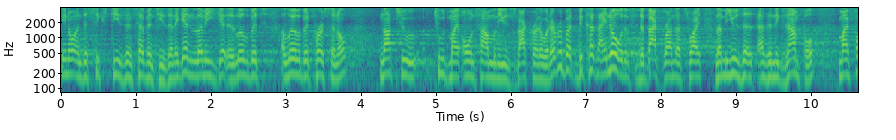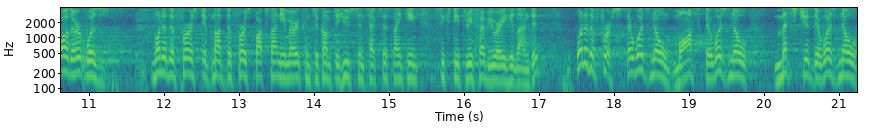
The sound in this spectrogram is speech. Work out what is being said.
You know, in the 60s and 70s. And again, let me get a little bit, a little bit personal. Not to toot my own family's background or whatever, but because I know the, the background, that's why let me use it as an example. My father was one of the first, if not the first, Pakistani American to come to Houston, Texas, 1963, February, he landed. One of the first. There was no mosque, there was no masjid, there was no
